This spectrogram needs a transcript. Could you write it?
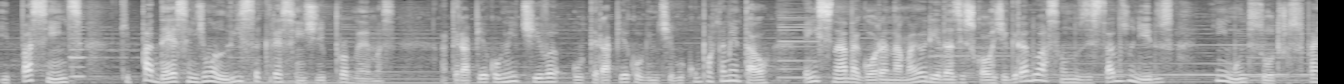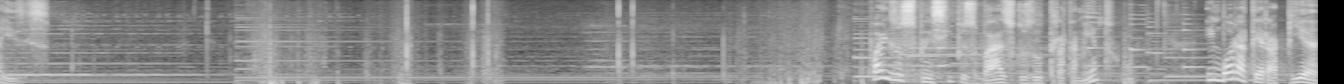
e pacientes que padecem de uma lista crescente de problemas. A terapia cognitiva ou terapia cognitivo-comportamental é ensinada agora na maioria das escolas de graduação nos Estados Unidos e em muitos outros países. Quais os princípios básicos do tratamento? Embora a terapia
